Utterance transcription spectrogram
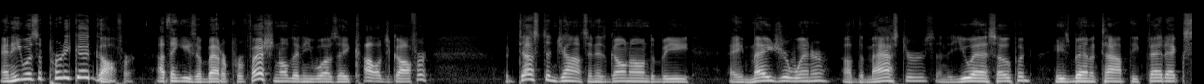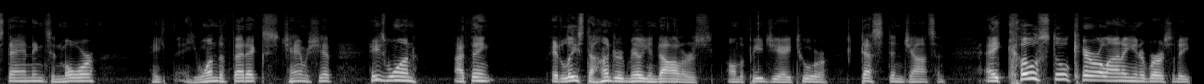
And he was a pretty good golfer. I think he's a better professional than he was a college golfer. But Dustin Johnson has gone on to be a major winner of the Masters and the U.S. Open. He's been atop the FedEx standings and more. He he won the FedEx Championship. He's won, I think, at least a hundred million dollars on the PGA Tour. Dustin Johnson, a Coastal Carolina University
